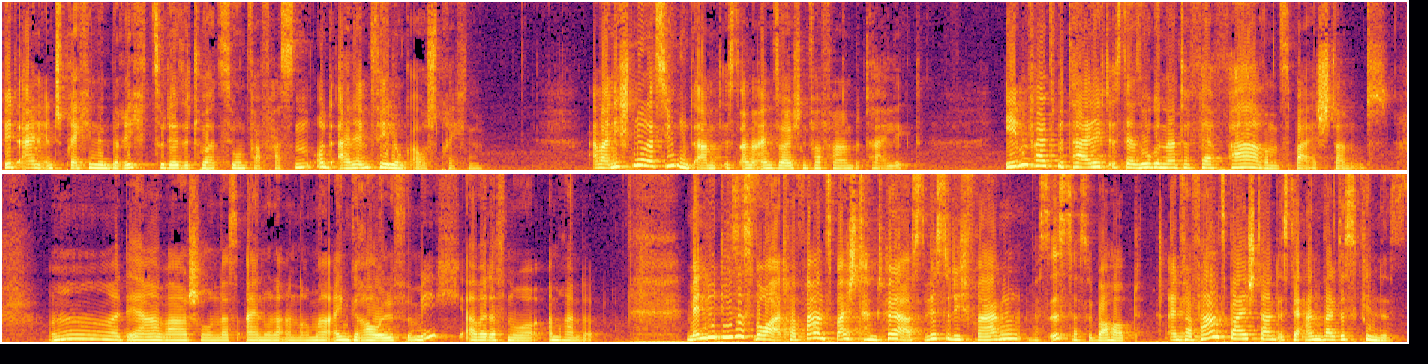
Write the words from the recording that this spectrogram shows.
wird einen entsprechenden Bericht zu der Situation verfassen und eine Empfehlung aussprechen. Aber nicht nur das Jugendamt ist an einem solchen Verfahren beteiligt. Ebenfalls beteiligt ist der sogenannte Verfahrensbeistand. Ah, der war schon das ein oder andere Mal ein Graul für mich, aber das nur am Rande. Wenn du dieses Wort Verfahrensbeistand hörst, wirst du dich fragen, was ist das überhaupt? Ein Verfahrensbeistand ist der Anwalt des Kindes.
